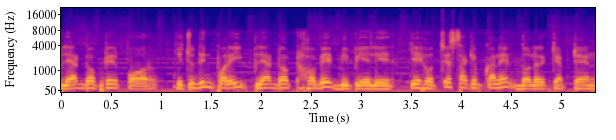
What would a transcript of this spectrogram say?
প্লেয়ার ড্রফটের পর। কিছুদিন পরেই প্লেয়ার ড্রফট হবে বিপিএল এর কে হচ্ছে সাকিব খানের দলের ক্যাপ্টেন?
